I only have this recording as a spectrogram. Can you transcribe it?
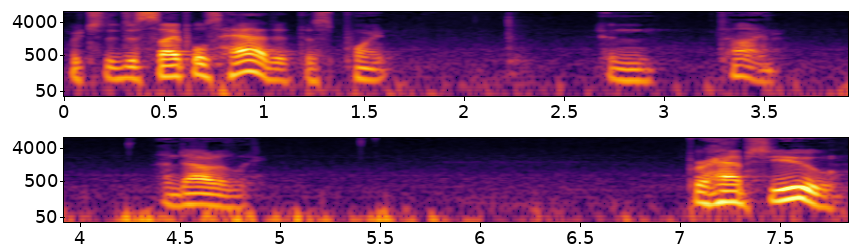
which the disciples had at this point in time, undoubtedly. Perhaps you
